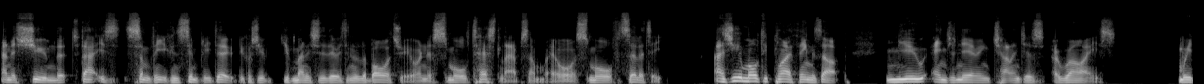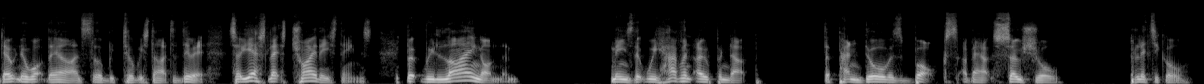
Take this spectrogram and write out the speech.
and assume that that is something you can simply do because you've, you've managed to do it in a laboratory or in a small test lab somewhere or a small facility. As you multiply things up, new engineering challenges arise. We don't know what they are until we, until we start to do it. So, yes, let's try these things, but relying on them means that we haven't opened up the Pandora's box about social, political,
